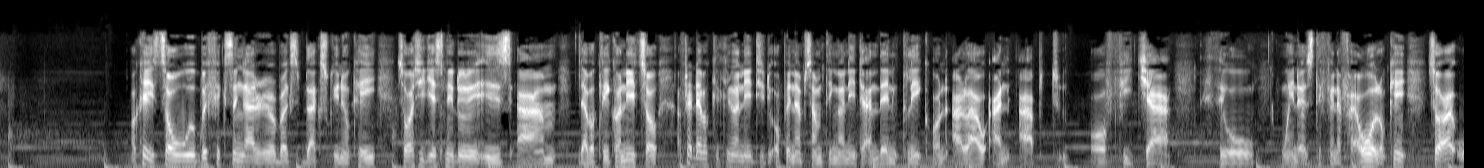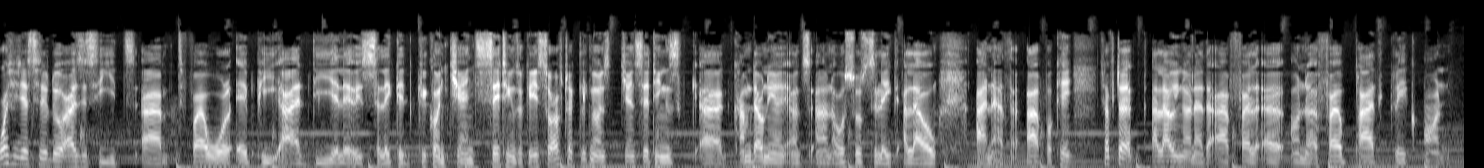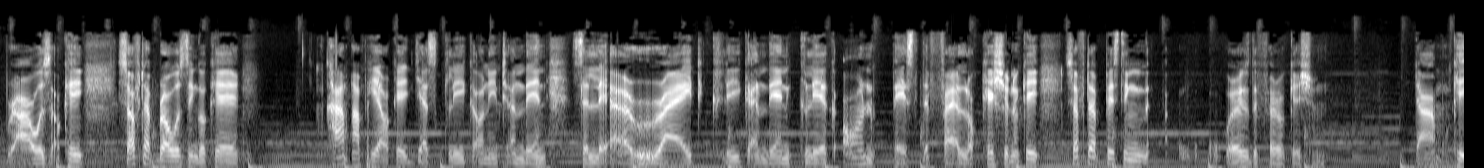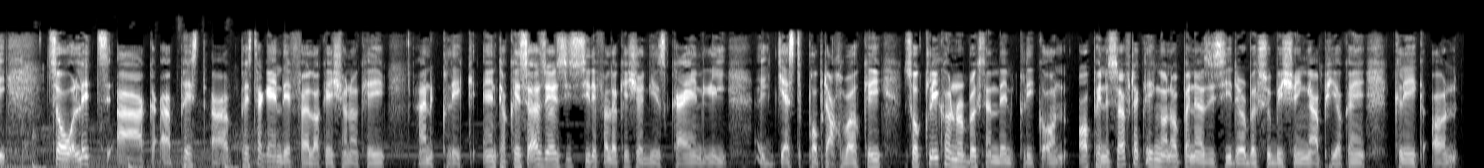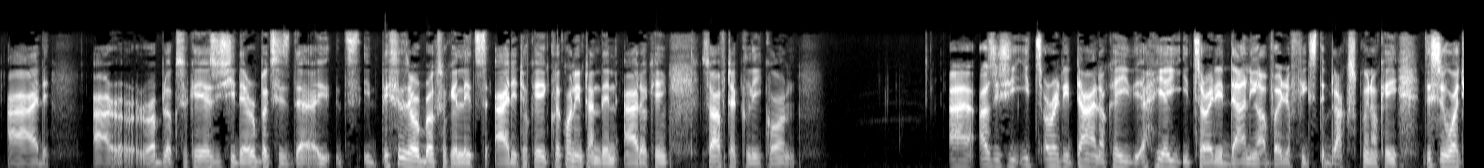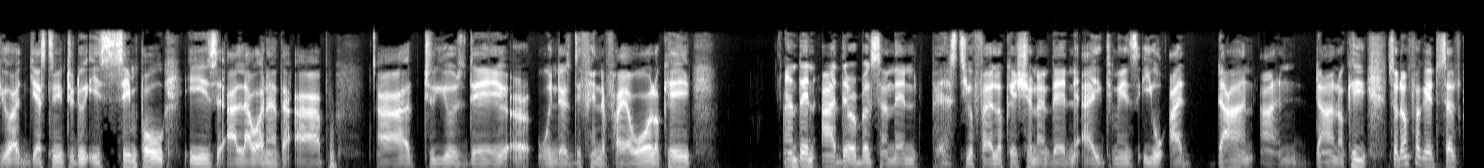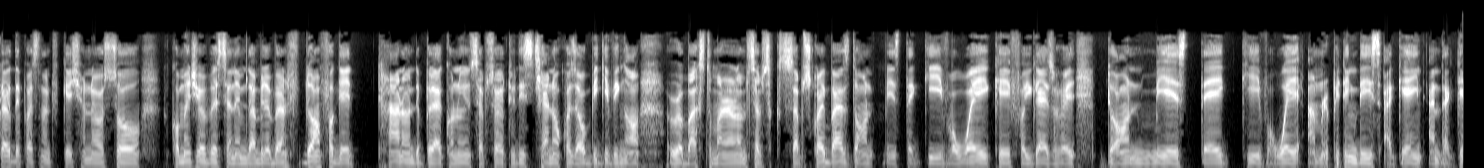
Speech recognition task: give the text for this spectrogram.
okay so we'll be fixing our roblox black screen okay? So what you just need to do is um, double click on it. So after double clicking on it you open up something on it and then click on allow an app to or feature through windows defender firewall okay? So uh, what you just need to do as you see it's um, firewall api DLL is selected click on change settings okay? So after clicking on change settings uh, come down here and, and, also select allow another app okay? So after allowing another app file uh, on a file path click on browse okay? So after browsing okay come up here okay just click on it and then select uh, right click and then click on paste the file location okay? So after pasting where is the file location? Damn okay. So let's uh, uh, paste uh, paste again the file location okay and click enter okay? So as, as you see the file location is kindly uh, just popped up okay? So click on roblox and then click on open. So after clicking on open as you see the roblox will be showing up here okay? Click on add uh, Roblox. Okay, as you see, the Roblox is there. It's it, this is Roblox. Okay, let's add it. Okay, click on it and then add. Okay, so after click on. Uh, as you see, it's already done. Okay, here it's already done. You have already fixed the black screen. Okay, this is what you are just need to do. is simple. Is allow another app uh, to use the uh, Windows Defender firewall. Okay, and then add the Roblox and then paste your file location, and then uh, it means you are done and done okay so don't forget to subscribe the post notification also comment your best name down below don't forget turn on the bell icon and subscribe to this channel because I'll be giving out Robux to my random subs- subscribers. Don't miss the giveaway, okay? For you guys, okay? Don't miss the giveaway. I'm repeating this again and again.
